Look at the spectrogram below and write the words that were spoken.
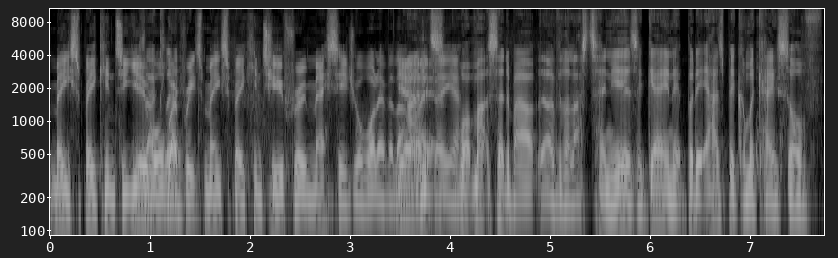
me speaking to you Exactly. or whether it's me speaking to you through a message or whatever that Yeah, may be. Yeah. what Matt said about over the last 10 years again, it, but it has become a case of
